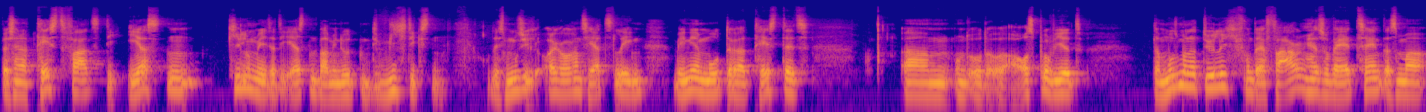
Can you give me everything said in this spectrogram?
bei so einer Testfahrt die ersten Kilometer, die ersten paar Minuten die wichtigsten. Und das muss ich euch auch ans Herz legen, wenn ihr ein Motorrad testet ähm, und, oder, oder ausprobiert, da muss man natürlich von der Erfahrung her so weit sein, dass man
